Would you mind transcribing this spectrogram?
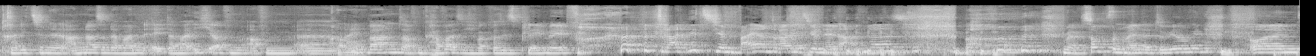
traditionell anders und da, waren, äh, da war ich auf dem, auf dem äh. Einband, auf dem Cover, also ich war quasi das Playmate von Tradition Bayern, traditionell anders. mein Zopf und meine Tätowierungen. Und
